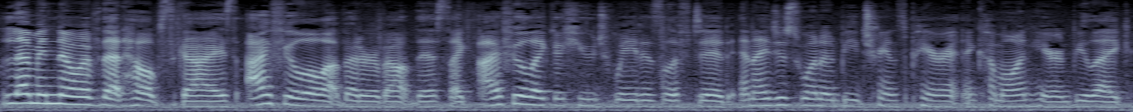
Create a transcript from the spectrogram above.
Let me know if that helps, guys. I feel a lot better about this. Like, I feel like a huge weight is lifted, and I just want to be transparent and come on here and be like,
